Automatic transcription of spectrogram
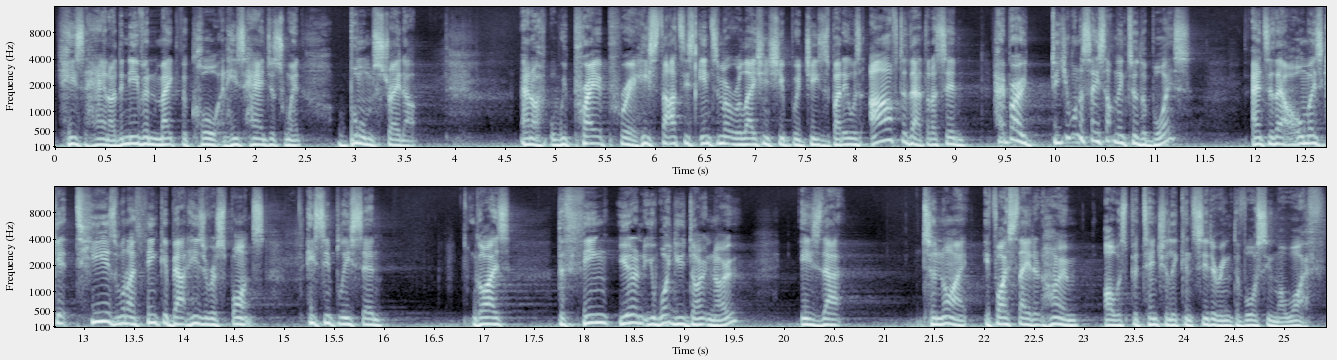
his hand, I didn't even make the call, and his hand just went boom straight up. And we pray a prayer. He starts this intimate relationship with Jesus. But it was after that that I said, hey, bro, do you want to say something to the boys? And today I almost get tears when I think about his response. He simply said, guys, the thing you don't, what you don't know is that tonight, if I stayed at home, I was potentially considering divorcing my wife.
